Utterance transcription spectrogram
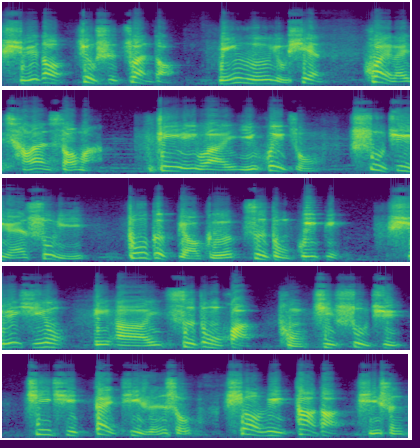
学到就是赚到，名额有限，快来长按扫码。DAY 一汇总，数据源梳理，多个表格自动归并，学习用 AI 自动化统计数据，机器代替人手，效率大大提升，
